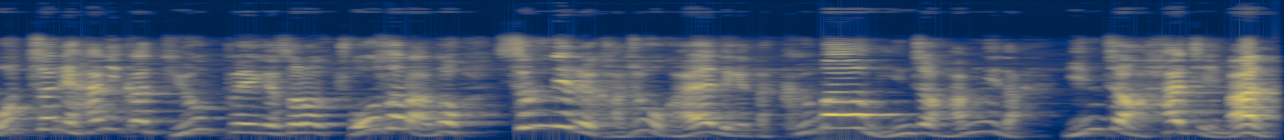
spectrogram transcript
못 처리하니까 디오프에게서 줘서라도 승리를 가지고 가야 되겠다. 그 마음 인정합니다. 인정하지만,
